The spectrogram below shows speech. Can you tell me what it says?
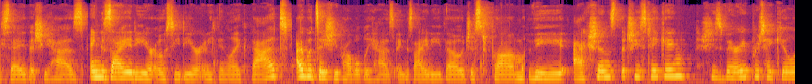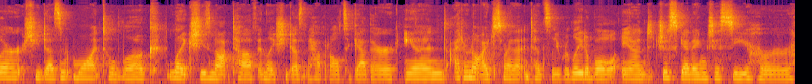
say that she has anxiety or OCD or anything like that. I would say she probably has anxiety though, just from the actions that she's taking. She's very particular. She doesn't want to look like she's not tough and like she doesn't have it all together. And I don't know, I just find that intensely relatable. And just getting to see her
